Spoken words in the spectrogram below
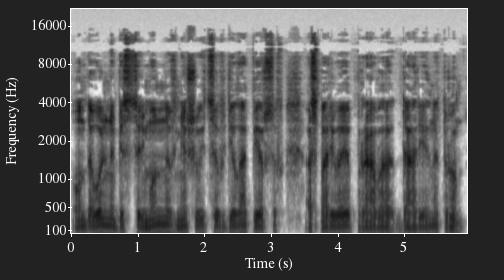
Он довольно бесцеремонно вмешивается в дела персов, оспаривая право Дария на трон.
